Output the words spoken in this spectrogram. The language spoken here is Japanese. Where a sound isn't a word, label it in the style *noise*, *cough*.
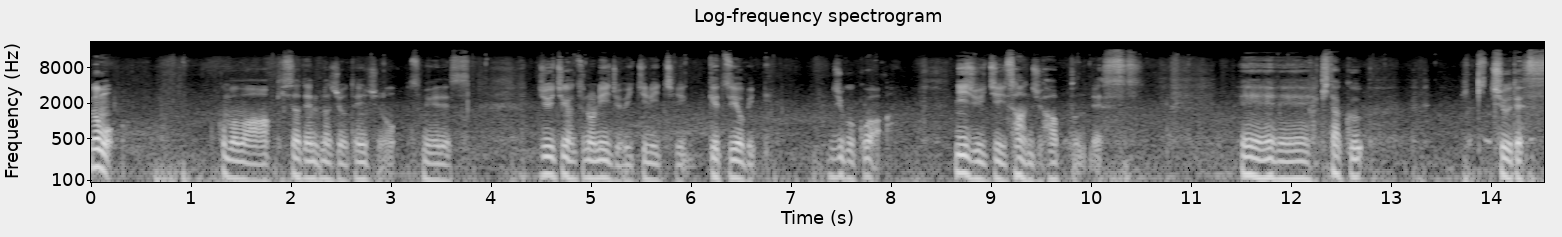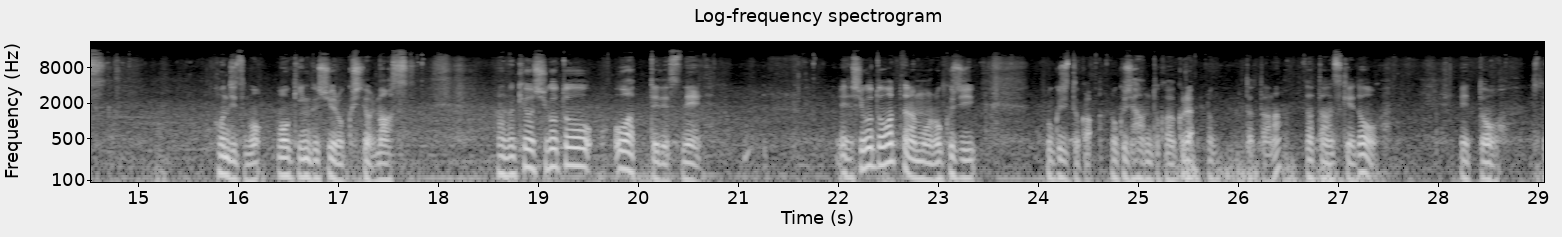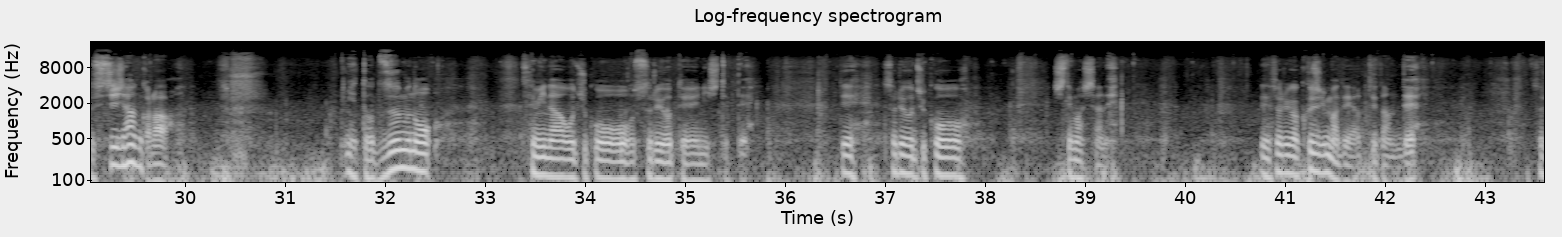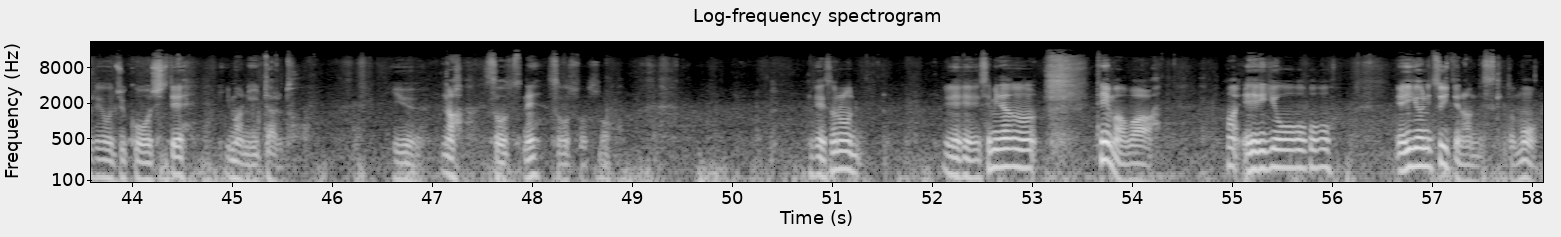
どうも。こんばんは。喫茶店ラジオ店主のすみえです。11月の21日月曜日。時刻は21時38分です。えー、帰宅中です。本日もウォーキング収録しております。あの今日仕事終わってですね、えー、仕事終わったらもう6時6時とか6時半とかぐらいだったかな？だったんですけどえっと7時半からえっと Zoom のセミナーを受講する予定にしててでそれを受講してましたね。でそれが9時までやってたんでそれを受講して今に至るというあそうですね。そうそうそう。でその、えー、セミナーのテーマは、まあ、営業営業についてなんですけども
